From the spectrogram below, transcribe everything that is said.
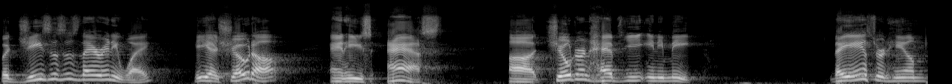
But Jesus is there anyway. He has showed up and he's asked, uh, Children, have ye any meat? They answered him,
